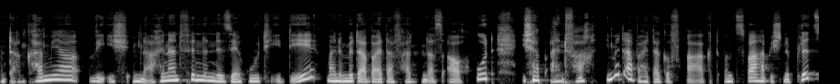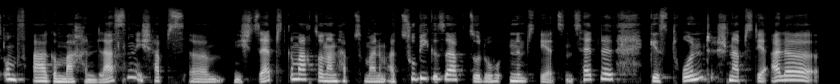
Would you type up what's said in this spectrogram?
Und dann kam mir, wie ich im Nachhinein finde, eine sehr gute Idee. Meine Mitarbeiter fanden das auch gut. Ich habe einfach die Mitarbeiter gefragt. Und zwar habe ich eine Blitzumfrage machen lassen. Ich habe es ähm, nicht selbst gemacht, sondern habe zu meinem Azubi gesagt, so du nimmst dir jetzt einen Zettel, gehst rund, schnappst dir alle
